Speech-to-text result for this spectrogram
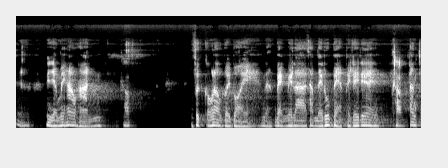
เออมันยังไม่ห้าวหาญครับ ฝึกของเราบ่อยๆนะแบ่งเวลาทำในรูปแบบไปเรื่อยครับๆตั้งใจ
